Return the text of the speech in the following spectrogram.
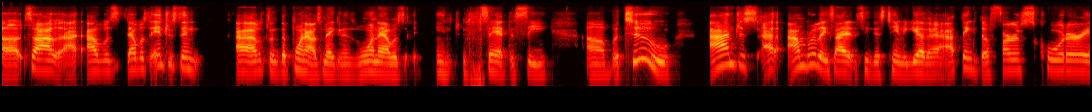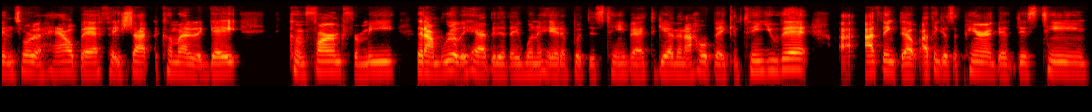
uh, so I, I, I was that was interesting. I was the point I was making is one that was in, sad to see, uh, but two, I'm just I, I'm really excited to see this team together. I think the first quarter and sort of how bad they shot to come out of the gate confirmed for me that I'm really happy that they went ahead and put this team back together, and I hope they continue that. I, I think that I think it's apparent that this team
